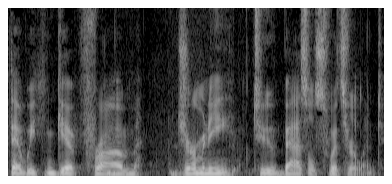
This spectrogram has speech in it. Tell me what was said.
that we can get from Germany to Basel, Switzerland.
